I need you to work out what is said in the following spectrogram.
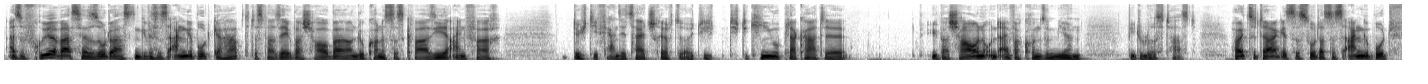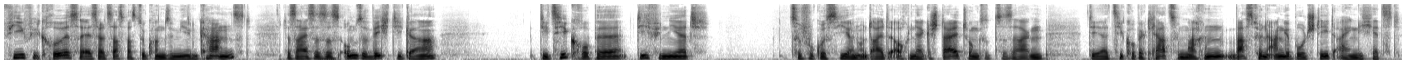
Also früher war es ja so, du hast ein gewisses Angebot gehabt, das war sehr überschaubar und du konntest es quasi einfach durch die Fernsehzeitschrift, durch die, durch die Kinoplakate überschauen und einfach konsumieren wie du Lust hast. Heutzutage ist es so, dass das Angebot viel, viel größer ist als das, was du konsumieren kannst. Das heißt, es ist umso wichtiger, die Zielgruppe definiert zu fokussieren und halt auch in der Gestaltung sozusagen der Zielgruppe klarzumachen, was für ein Angebot steht eigentlich jetzt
